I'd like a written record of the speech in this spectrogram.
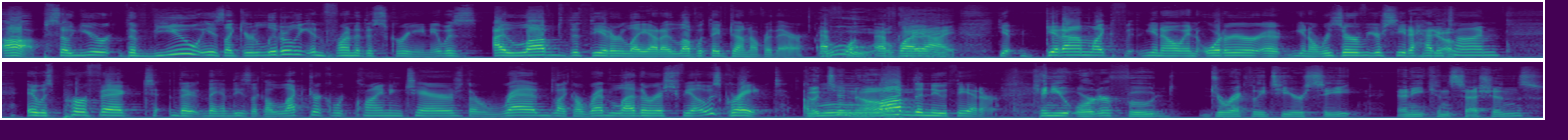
up. So you're the view is like you're literally in front of the screen. It was I loved the theater layout. I love what they've done over there. Ooh, FY, okay. FYI. Yep, get on like you know in order uh, you know reserve your seat ahead Yep. of time. It was perfect. They they have these like electric reclining chairs. They're red, like a red leatherish feel. It was great. Good to know. Love the new theater. Can you order food directly to your seat? Any concessions?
